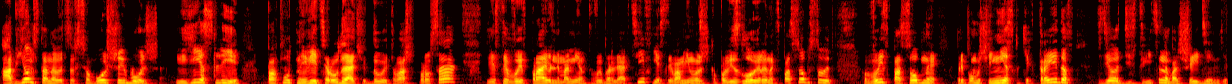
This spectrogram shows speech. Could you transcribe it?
а объем становится все больше и больше. И если попутный ветер удачи дует ваши паруса, если вы в правильный момент выбрали актив, если вам немножечко повезло и рынок способствует, вы способны при помощи нескольких трейдов сделать действительно большие деньги.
